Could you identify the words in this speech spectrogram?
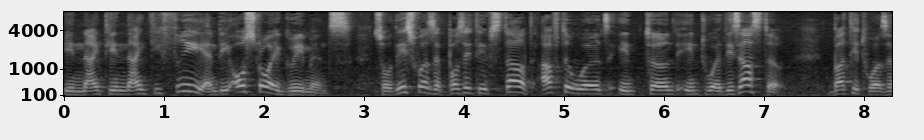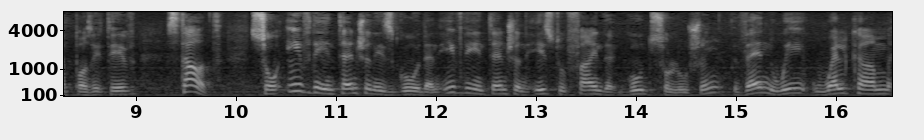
in 1993 and the Oslo agreements. So this was a positive start. Afterwards, it turned into a disaster, but it was a positive start. So if the intention is good and if the intention is to find a good solution, then we welcome uh,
